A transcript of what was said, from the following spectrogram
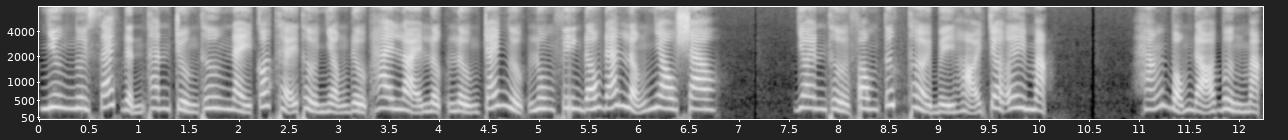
Nhưng ngươi xác định thanh trường thương này có thể thừa nhận được hai loại lực lượng trái ngược luôn phiên đấu đá lẫn nhau sao? Do anh Thừa Phong tức thời bị hỏi cho ê mặt. Hắn bỗng đỏ bừng mặt,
